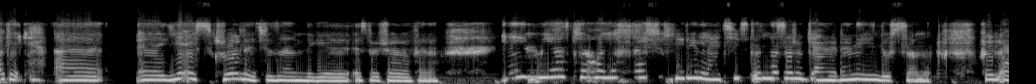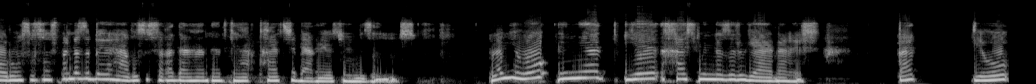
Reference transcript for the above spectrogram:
okay. Uh, یه اسکرول چیزن دیگه اسپیشال وپنم این میاد که آقا یه خش خیلی لطیف بندازه رو گردن این دوستمون خیلی آروم سخنش بندازه بره حواسش فقط در هم که پرچ بقیه رو بزنیش بعد یهو این میاد یه خش میندازه رو گردنش. بعد یهو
